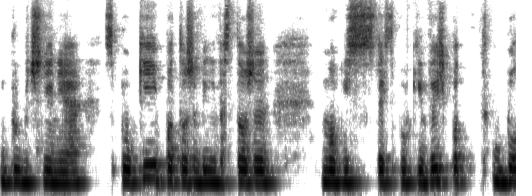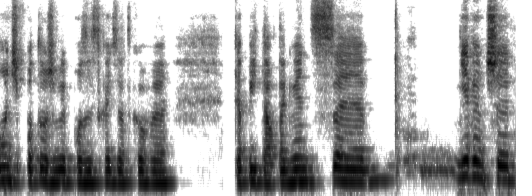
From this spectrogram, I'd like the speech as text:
Upublicznienie spółki po to, żeby inwestorzy mogli z tej spółki wyjść, bądź po to, żeby pozyskać dodatkowy kapitał. Tak więc e, nie wiem, czy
